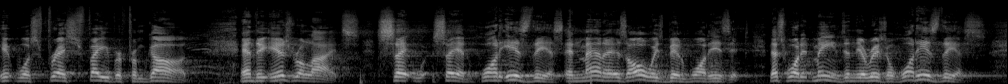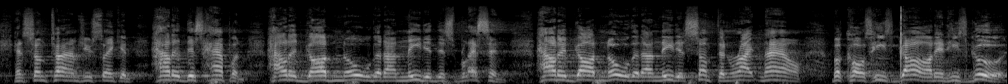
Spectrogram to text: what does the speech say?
It was fresh favor from God. And the Israelites say, said, What is this? And manna has always been, What is it? That's what it means in the original. What is this? And sometimes you're thinking, How did this happen? How did God know that I needed this blessing? How did God know that I needed something right now? Because He's God and He's good.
